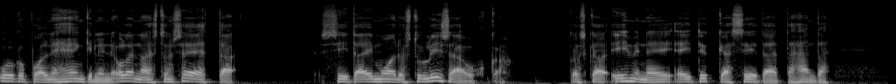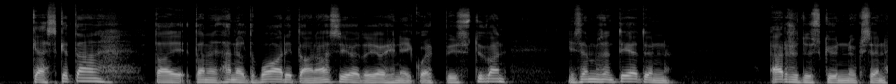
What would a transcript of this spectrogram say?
ulkopuolinen henkilö, niin olennaista on se, että siitä ei muodostu lisäuhka. Koska ihminen ei, ei tykkää siitä, että häntä käsketään tai häneltä vaaditaan asioita, joihin ei koe pystyvän – niin semmoisen tietyn ärsytyskynnyksen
